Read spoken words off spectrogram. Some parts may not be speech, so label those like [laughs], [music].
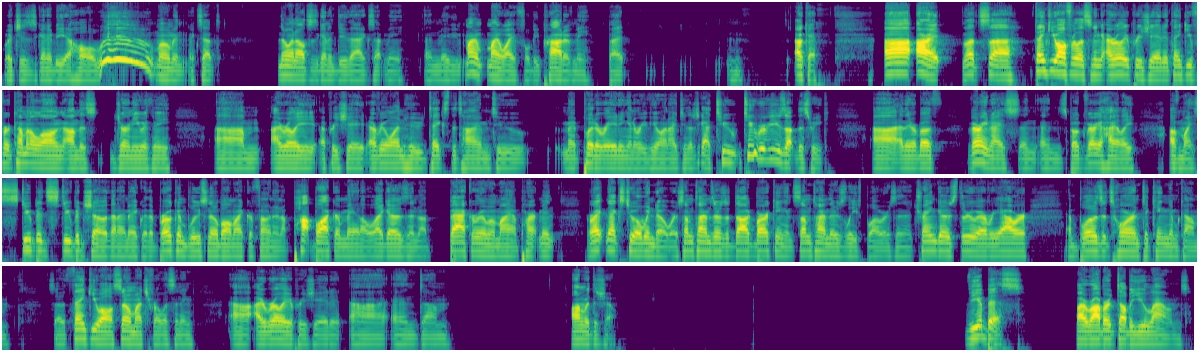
which is going to be a whole woohoo moment, except no one else is going to do that except me. And maybe my, my wife will be proud of me, but mm, okay. Uh, all right. Let's, uh, thank you all for listening. I really appreciate it. Thank you for coming along on this journey with me. Um, I really appreciate everyone who takes the time to put a rating and a review on iTunes. I just got two, two reviews up this week. Uh, and they were both very nice and, and spoke very highly of my stupid, stupid show that I make with a broken blue snowball microphone and a pop blocker made of Legos in a back room of my apartment right next to a window where sometimes there's a dog barking and sometimes there's leaf blowers and a train goes through every hour and blows its horn to kingdom come. So thank you all so much for listening. Uh, I really appreciate it. Uh, and um, on with the show. The Abyss by Robert W. Lowndes.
